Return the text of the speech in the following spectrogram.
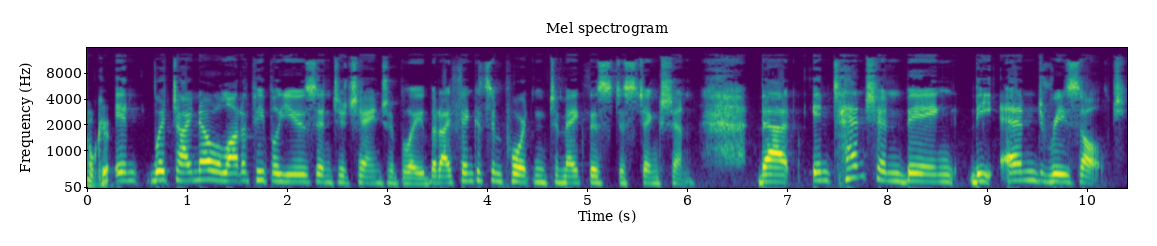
Okay. In which I know a lot of people use interchangeably, but I think it's important to make this distinction that intention being the end result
